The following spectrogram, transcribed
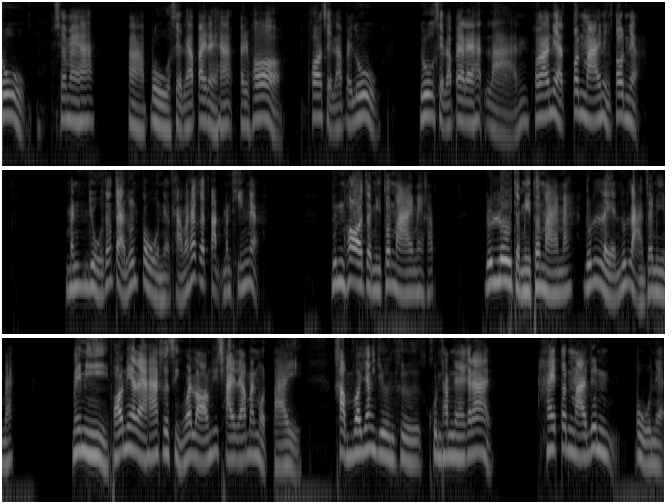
ลูก ใช่ไหมฮะ อ่า ปู่เสร็จแล้วไปไหนฮะ ไปพ่อ พ่อเสร็จแล้วไปลูก ลูกเสร็จแล้วไปอะไรฮะ หลาน เพราะฉะนั้นเนี่ยต้นไม้หนึ่งต้นเนี่ย มันอยู่ตั้งแต่รุ่นปู่เนี่ย ถามว่าถ้าเกิดตัดมันทิ้งเนี่ย รุ่นพ่อจะมีต้นไม้ไหมครับ รุ่นลูกจะมีต้นไม้ไหมรุ่นเหลนรุ่นหลานจะมีไหมไม่มี เพราะเนี่ยแหละฮะคือสิ่งแวดล้อมที่ใช้แล้วมันหมดไปคำว่ายั่งยืนคือคุณทำยังไงก็ได้ ให้ต้นไม้รุ่นปู่เนี่ย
